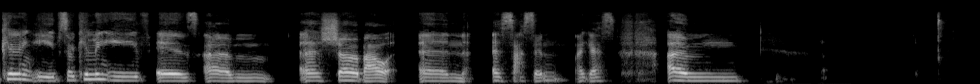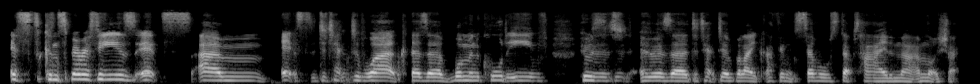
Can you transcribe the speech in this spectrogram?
Killing Eve. So Killing Eve is um a show about an assassin, I guess. Um it's conspiracies. It's um it's detective work. There's a woman called eve who is a, who is a detective but like i think several steps higher than that. I'm not sure,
